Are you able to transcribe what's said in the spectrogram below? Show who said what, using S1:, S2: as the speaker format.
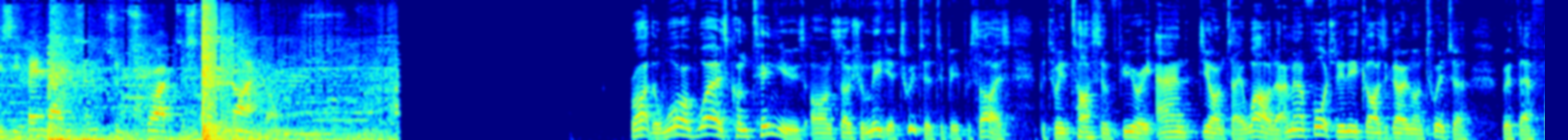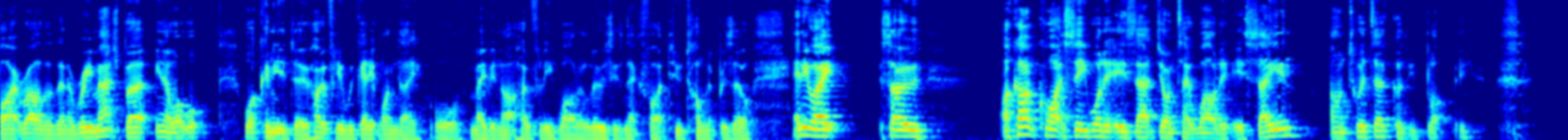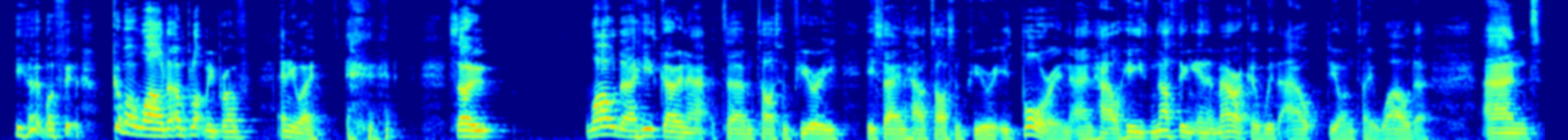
S1: Ben Davison. Subscribe to Sporting Icons.
S2: Right, the war of words continues on social media, Twitter to be precise, between Tyson Fury and Deontay Wilder. I mean, unfortunately, these guys are going on Twitter with their fight rather than a rematch, but you know what, what, what can you do? Hopefully we get it one day, or maybe not. Hopefully Wilder loses next fight to Dominic Breazeale. Anyway, so I can't quite see what it is that Deontay Wilder is saying on Twitter because he blocked me. He hurt my feet. Come on, Wilder, unblock me, bruv. Anyway, so Wilder, he's going at um, Tyson Fury. He's saying how Tyson Fury is boring and how he's nothing in America without Deontay Wilder. And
